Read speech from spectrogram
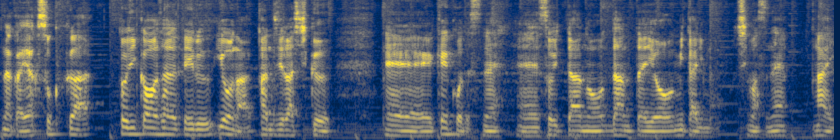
ー、なんか約束が取り交わされているような感じらしく、えー、結構ですね、えー、そういったあの団体を見たりもしますね。はい。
